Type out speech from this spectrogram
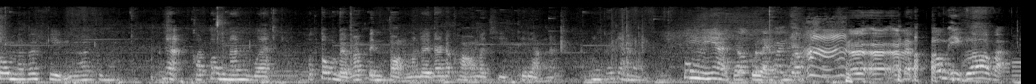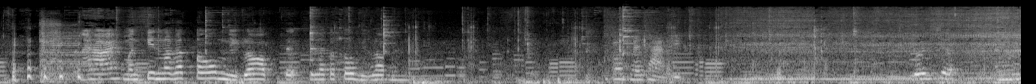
ต้มแล้วก็กรีบเนื้อกินเนี่ยเขาต้มนั้นหนูว่าเขาต้มแบบว่าเป็นตอนมันเลยนะแล้วเขาเอามาฉีกทีหลังอะ มันก็ยังพรุ่งนี้อาจจะเปื่อยเนี่ยเออเออเออแบบต้มอีกรอบอะนะคะเหมือนกินแล้วก็ต้มอีกรอบแต่กินแล้วก็ต้มอีกรอบนึงนะต้องใช้ถ่านอีก ด้วยเชือกอันนี้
